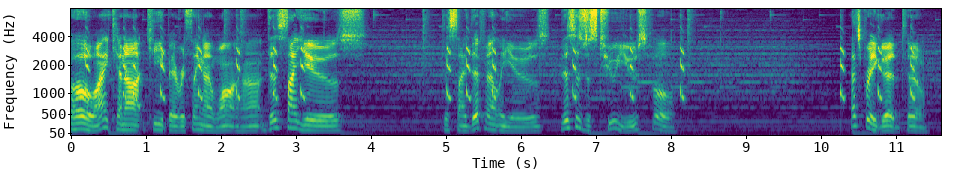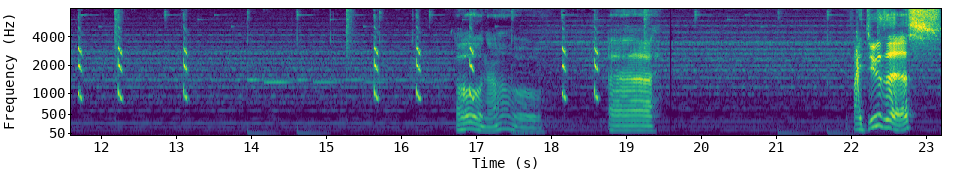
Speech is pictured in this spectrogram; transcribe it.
Oh, I cannot keep everything I want, huh? This I use. This I definitely use. This is just too useful. That's pretty good, too. Oh, no. Uh... If I do this...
